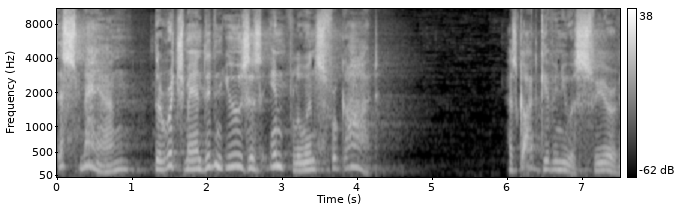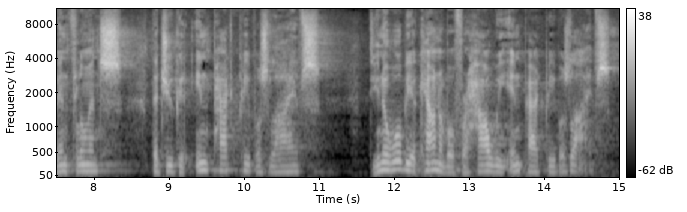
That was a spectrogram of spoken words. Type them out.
This man, the rich man, didn't use his influence for God. Has God given you a sphere of influence that you could impact people's lives? Do you know we'll be accountable for how we impact people's lives?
